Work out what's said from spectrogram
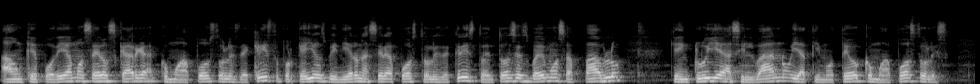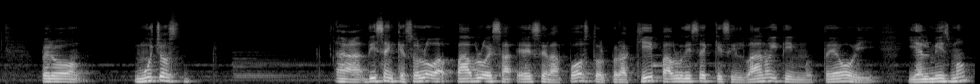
aunque podíamos seros carga como apóstoles de Cristo, porque ellos vinieron a ser apóstoles de Cristo. Entonces vemos a Pablo que incluye a Silvano y a Timoteo como apóstoles. Pero muchos ah, dicen que solo Pablo es, el apóstol, pero aquí Pablo dice que Silvano y Timoteo y, y él mismo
